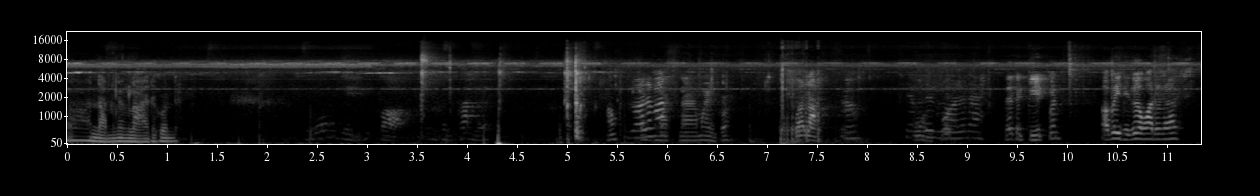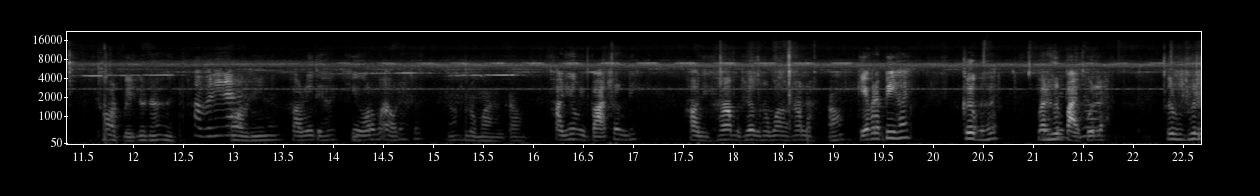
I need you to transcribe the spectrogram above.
อ้าวนำยังหลายทุกคนเลยเอาร้อยแล้วปะหน้าไม่ก็ ว่าล่ะเรียบร้อยแล้วได้ได้ตะกี้มันเอาไปถึงก็ว่าได้เลยทอดบินแล้วนะเฮ้ยเข้าไปนี่ได้ทอดนี้นะคราวนี้เดี๋ยวขี้งอเราเอาได้เนาะลงมาของเก่าข้าวเยอะมีปลาเชิงดิข้าวนี่ห้ามมันเชิงเข้ามาท่านละเอาเก็บไปปีให้เกือบไปเฮ้ยมันขึ้นไปพื้นเลยขึ้นพื้น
